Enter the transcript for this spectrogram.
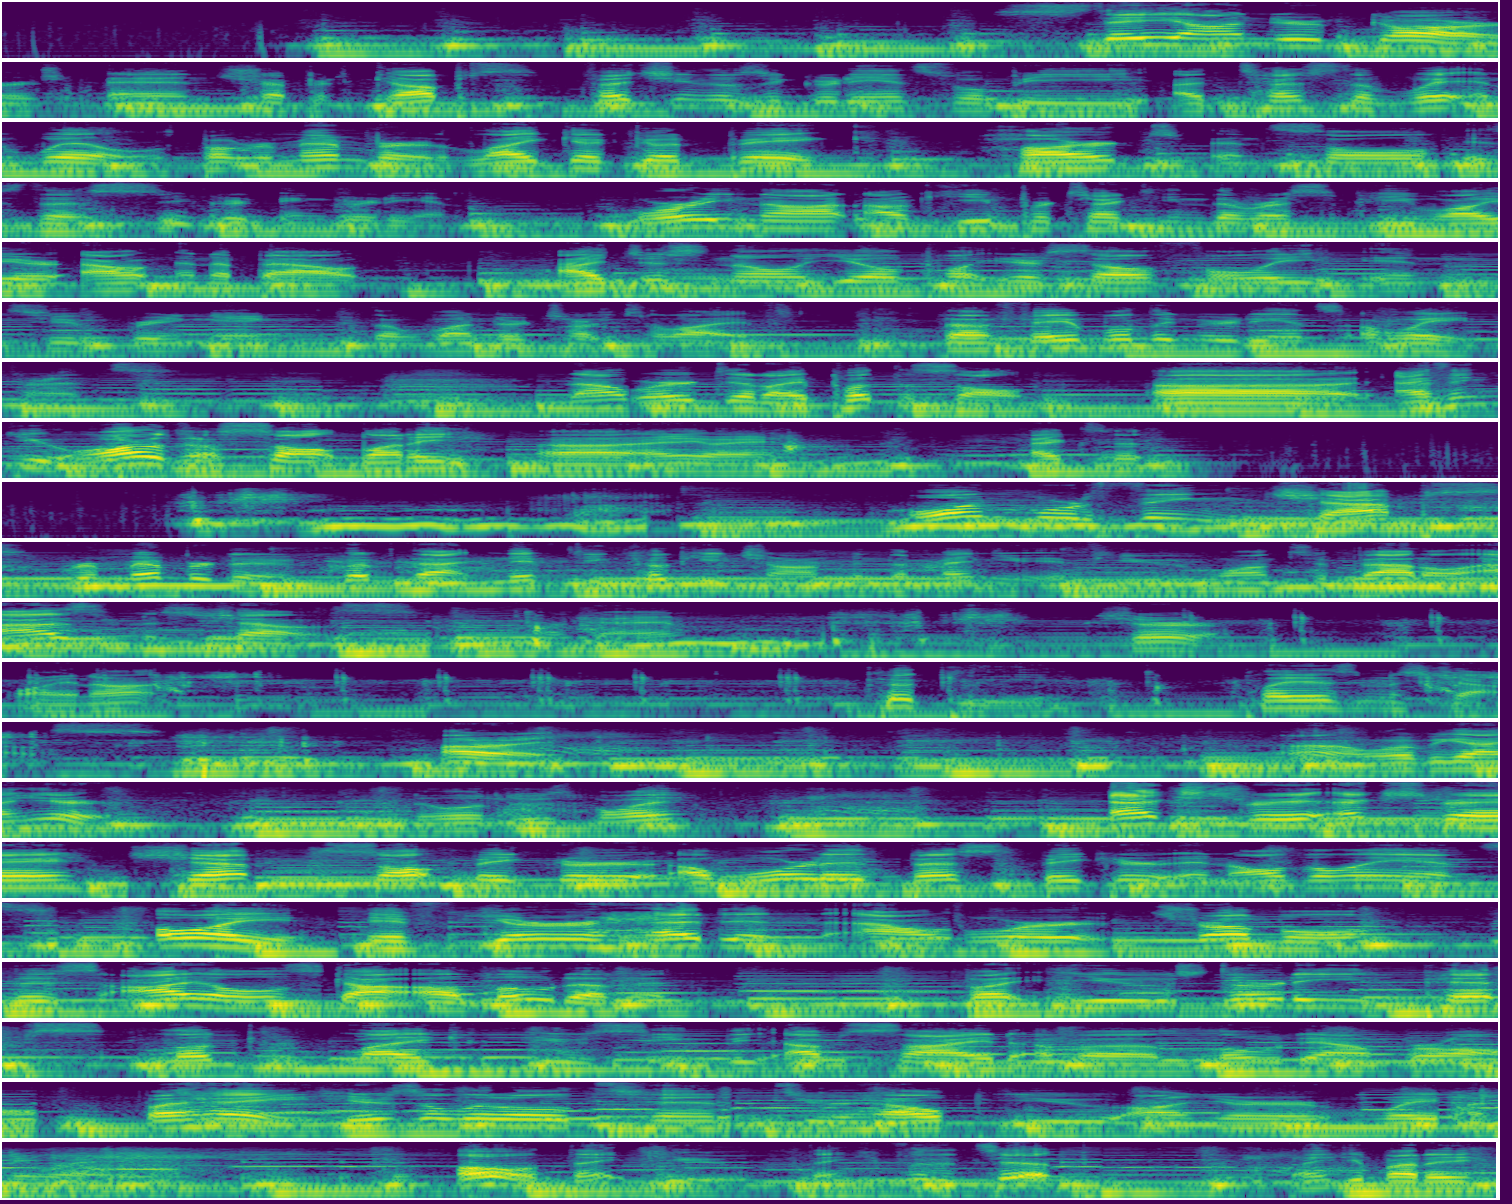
Stay on your guard, and intrepid cups. Fetching those ingredients will be a test of wit and will. But remember, like a good bake, heart and soul is the secret ingredient. Worry not, I'll keep protecting the recipe while you're out and about. I just know you'll put yourself fully into bringing the Wonder Tart to life. The fabled ingredients await, friends. Hmm, now where did I put the salt? Uh, I think you are the salt, buddy. Uh, anyway, exit. One more thing, chaps. Remember to equip that nifty cookie charm in the menu if you want to battle as Miss Chalice. Okay. Sure. Why not? Cookie. Play as Miss Chalice. Alright. Oh, ah, what do we got here? Little newsboy. Extra, extra! Chef Saltbaker awarded best baker in all the lands. Oi, if you're heading out for trouble, this aisle's got a load of it. But you sturdy pips look like you've seen the upside of a low-down brawl. But hey, here's a little tin to help you on your way anyway. Oh, thank you. Thank you for the tip. Thank you, buddy.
